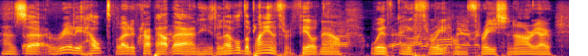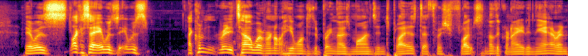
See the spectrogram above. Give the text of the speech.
has uh, really helped a load of crap out there, and he's leveled the playing field now with a three-on-three scenario. There was, like I say, it was, it was. I couldn't really tell whether or not he wanted to bring those mines into play as Deathwish floats another grenade in the air, and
